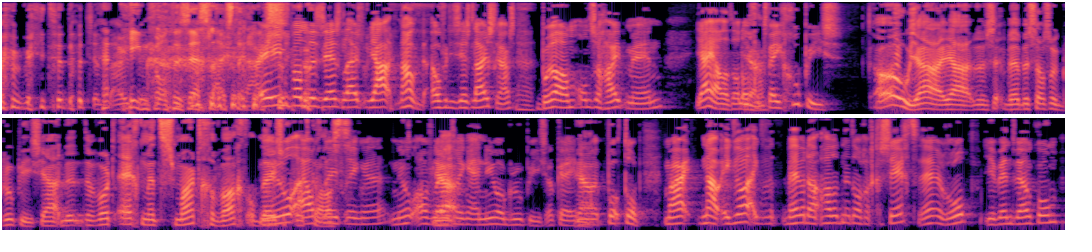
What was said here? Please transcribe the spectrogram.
we weten dat je luistert. Eén van de zes luisteraars. Eén van de zes luisteraars. Ja, nou, over die zes luisteraars. Bram, onze hype man. Jij had het al over Ja. twee groepies. Oh ja, ja. Dus we hebben zelfs ook groupies. Ja, er, er wordt echt met smart gewacht op deze nul podcast. afleveringen, nul afleveringen en nu al groupies. Oké, nou, top. Maar, nou, ik wil, ik, we hebben, hadden het net al gezegd. Hè? Rob, je bent welkom.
